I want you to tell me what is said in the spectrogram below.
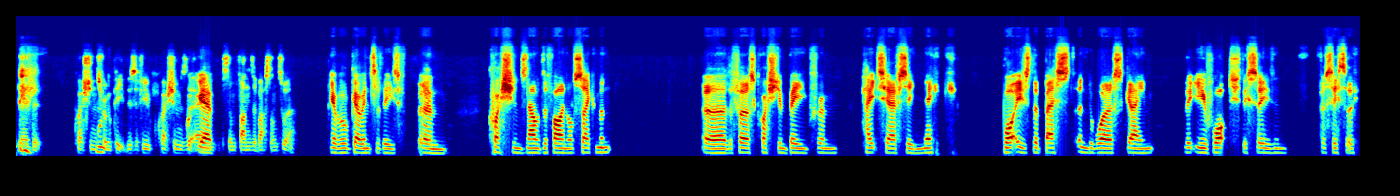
yeah, the questions from Pete. There's a few questions that um, yeah. some fans have asked on Twitter. Yeah, we'll go into these um, questions now. The final segment. Uh, the first question being from HCFC Nick. What is the best and the worst game that you've watched this season for City?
